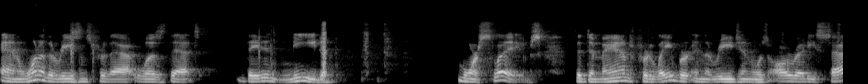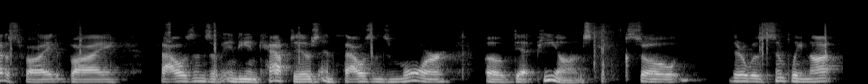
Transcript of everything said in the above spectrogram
and one of the reasons for that was that they didn't need more slaves. The demand for labor in the region was already satisfied by thousands of Indian captives and thousands more of debt peons. So there was simply not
